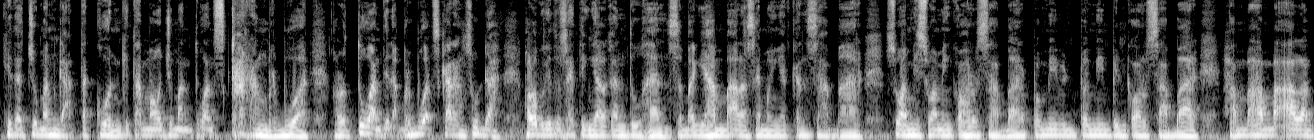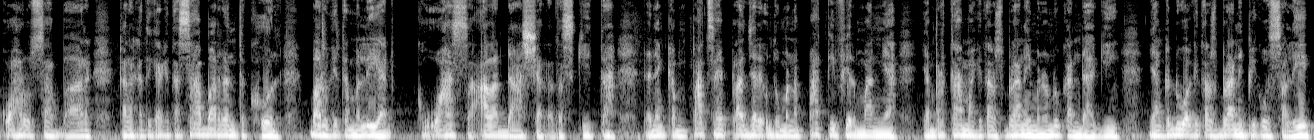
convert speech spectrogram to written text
kita cuma nggak tekun kita mau cuma Tuhan sekarang berbuat. Kalau Tuhan tidak berbuat sekarang sudah. Kalau begitu saya tinggalkan Tuhan. Sebagai hamba Allah saya mengingatkan sabar. Suami-suami kau harus sabar. Pemimpin-pemimpin kau harus sabar. Hamba-hamba Allah kau harus sabar. Karena ketika kita sabar dan tekun, baru kita melihat kuasa Allah dahsyat atas kita. Dan yang keempat saya pelajari untuk menepati firman-Nya. Yang pertama kita harus berani menundukkan daging. Yang kedua kita harus berani pikul salib.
